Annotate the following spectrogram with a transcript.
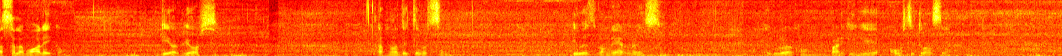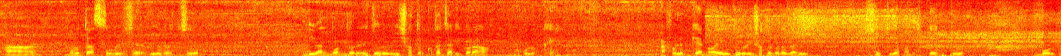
আসসালামু আলাইকুম। ডিয়ার ভিউয়ার্স আপনারা দেখতে পাচ্ছেন ইউএস বাংলা এয়ারলাইন্স এগুলো এখন পার্কিংয়ে অবস্থিত আছে। আর মূলত আজকের বিষয় বিরোধ হচ্ছে বিমানবন্দরের জরুরি সতর্কতা জারি করা উপলক্ষে। আসলে কেন এই জরুরি সতর্কতা জারি, সেটি আপনাদেরকে একটু বলব।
